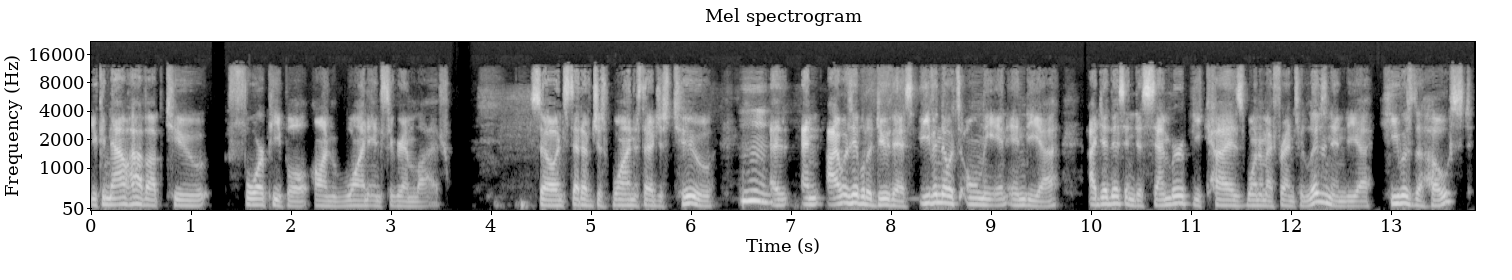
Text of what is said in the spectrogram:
You can now have up to four people on one instagram live so instead of just one, instead of just 2 mm-hmm. and I was able to do this, even though it's only in India. I did this in December because one of my friends who lives in India, he was the host,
